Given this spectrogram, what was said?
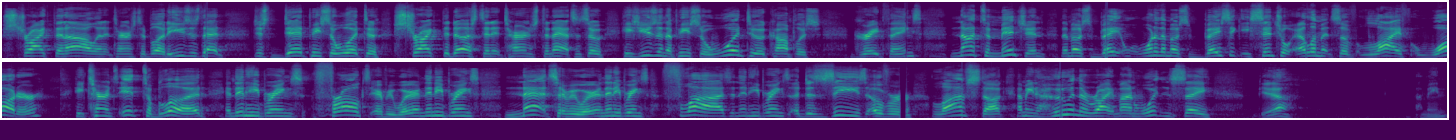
strike the Nile and it turns to blood. He uses that just dead piece of wood to strike the dust and it turns to gnats. And so he's using a piece of wood to accomplish great things. Not to mention the most ba- one of the most basic essential elements of life, water he turns it to blood, and then he brings frogs everywhere, and then he brings gnats everywhere, and then he brings flies, and then he brings a disease over livestock. I mean, who in their right mind wouldn't say, Yeah, I mean,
